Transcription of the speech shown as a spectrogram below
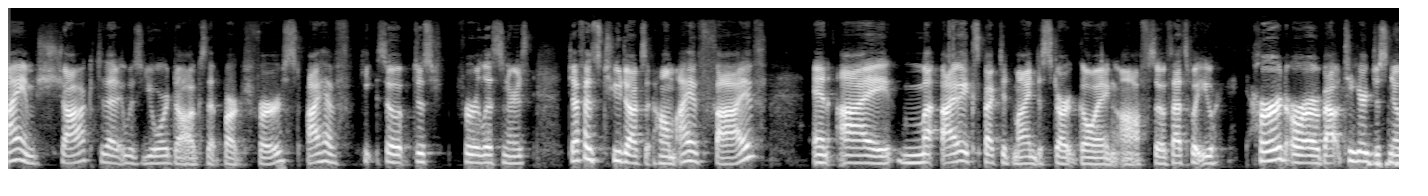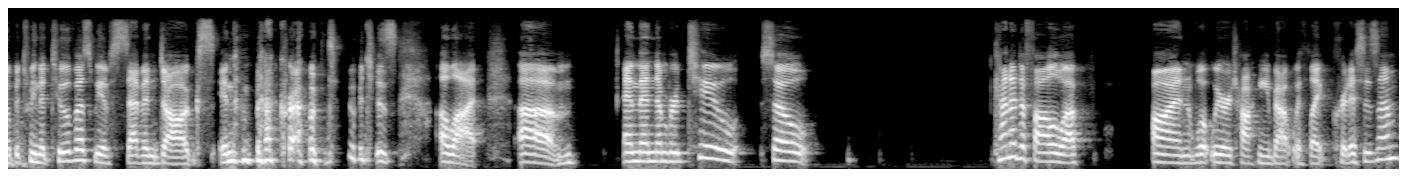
i am shocked that it was your dogs that barked first i have so just for listeners jeff has two dogs at home i have five and I I expected mine to start going off. So if that's what you heard or are about to hear, just know between the two of us, we have seven dogs in the background, which is a lot. Um, and then number two, so kind of to follow up on what we were talking about with like criticism,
